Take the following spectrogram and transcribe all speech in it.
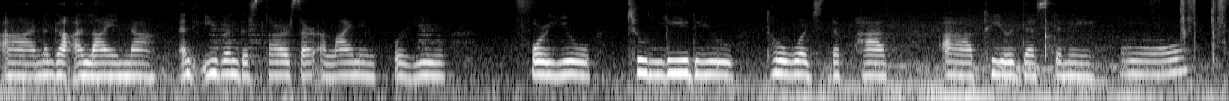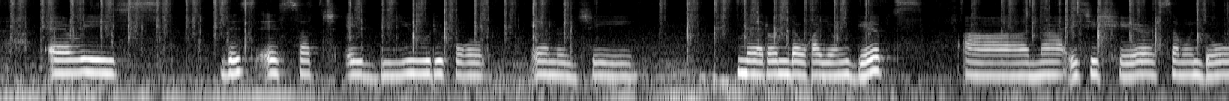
uh, nag-align na and even the stars are aligning for you for you to lead you towards the path uh, to your destiny. Oh, Aries, this is such a beautiful energy. Meron daw kayong gifts uh, na isi-share sa mundo.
